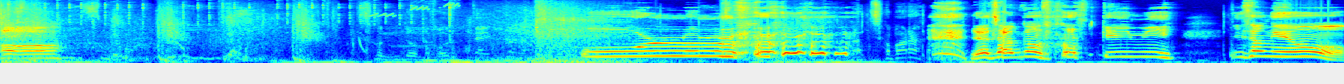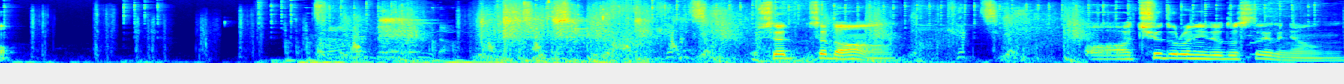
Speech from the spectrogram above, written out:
어. 사망했습니다. 오르르르 야, 잠깐만. 게임이 이상해요. 세, 세다. 아, 치유드론인데도 세, 그냥.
